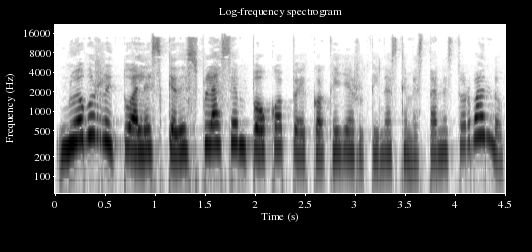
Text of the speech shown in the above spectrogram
nuevos rituales que desplacen poco a poco aquellas rutinas que me están estorbando.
